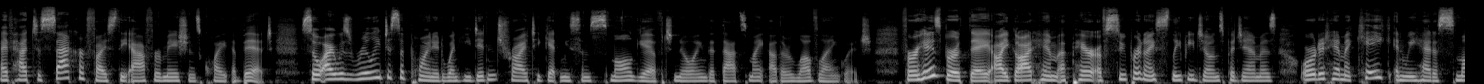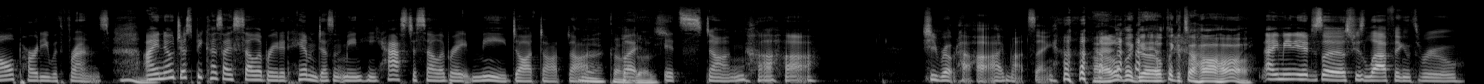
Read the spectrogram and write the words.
I've had to sacrifice the affirmations quite a bit. So I was really disappointed when he didn't try to get me some small gift, knowing that that's my other love language. For his birthday, I got him a pair of super nice Sleepy Jones pajamas, ordered him a cake, and we had a small party with friends. Hmm. I know just because I celebrated him doesn't mean he has to celebrate me, dot, dot, dot. Kinda but does. it stung. Ha ha. She wrote, ha ha. I'm not saying. I don't think I don't think it's a ha ha. I mean, it's uh, she's laughing through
